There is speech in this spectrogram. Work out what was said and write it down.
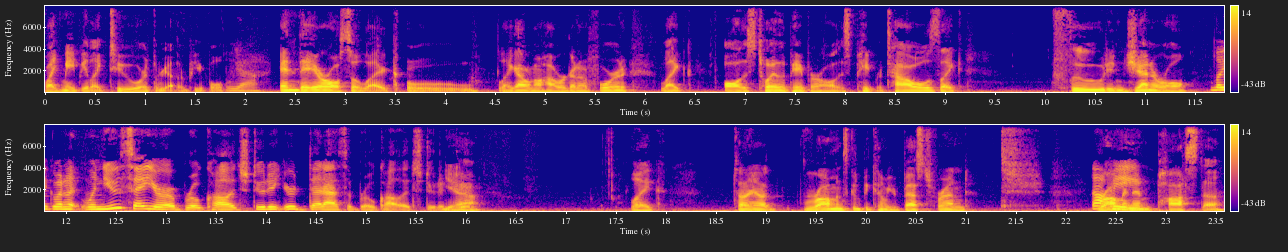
like maybe like two or three other people Yeah. and they are also like oh like i don't know how we're gonna afford like all this toilet paper all this paper towels like food in general Like when when you say you're a broke college student, you're dead ass a broke college student. yeah dude. like telling you ramen's gonna become your best friend Not ramen me. and pasta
